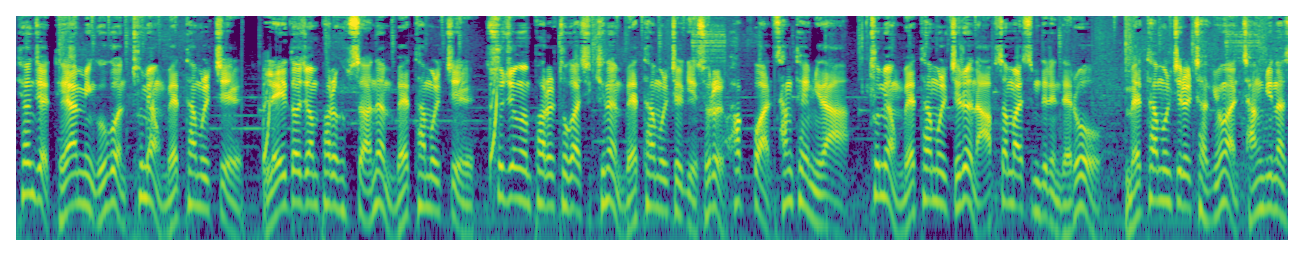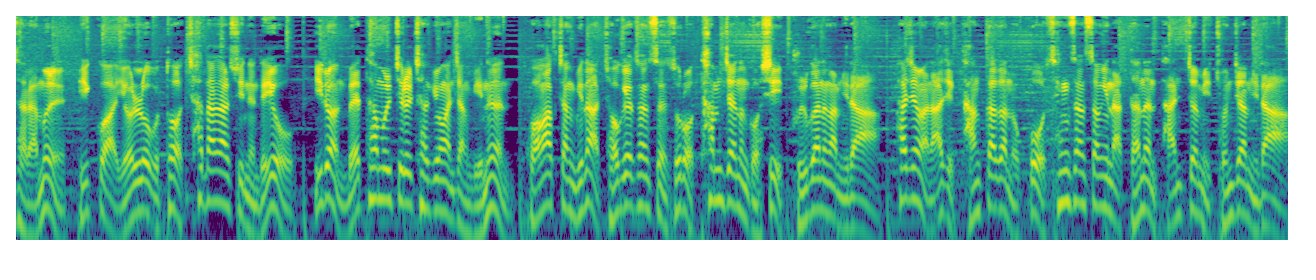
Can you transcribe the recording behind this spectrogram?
현재 대한민국은 투명 메타물질, 레이더 전파를 흡수하는 메타물질, 수중음파를 투과시키는 메타물질 기술을 확보한 상태입니다. 투명 메타물질은 앞서 말씀드린 대로 메타물질을 착용한 장비나 사람을 빛과 열로부터 차단할 수 있는데요. 이런 메타물질을 착용한 장비는 광학 장비나 적외선 센서로 탐지하는 것이 불가능합니다. 하지만 아직 단가가 높고 생산성이 낮다는 단점이 존재합니다.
